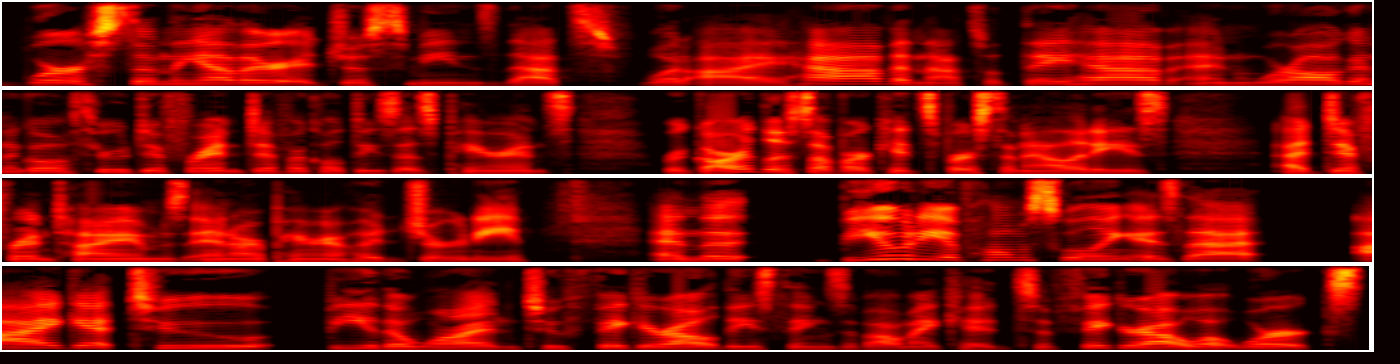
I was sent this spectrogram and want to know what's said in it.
worse than the other. It just means that's what I have and that's what they have. And we're all going to go through different difficulties as parents, regardless of our kids' personalities, at different times in our parenthood journey. And the beauty of homeschooling is that I get to be the one to figure out these things about my kid, to figure out what works.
